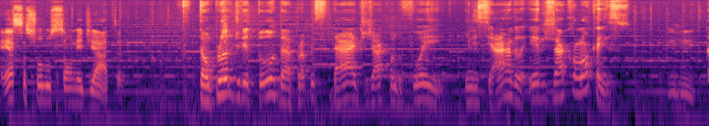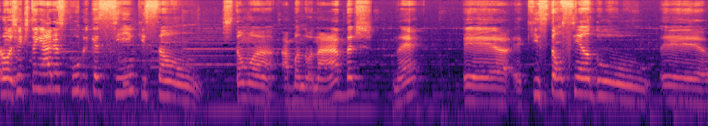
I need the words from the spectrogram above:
essa solução imediata? Então, o plano diretor da própria cidade, já quando foi iniciado, ele já coloca isso. Uhum. Então, a gente tem áreas públicas, sim, que são, estão a, abandonadas, né? É, que estão sendo é,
